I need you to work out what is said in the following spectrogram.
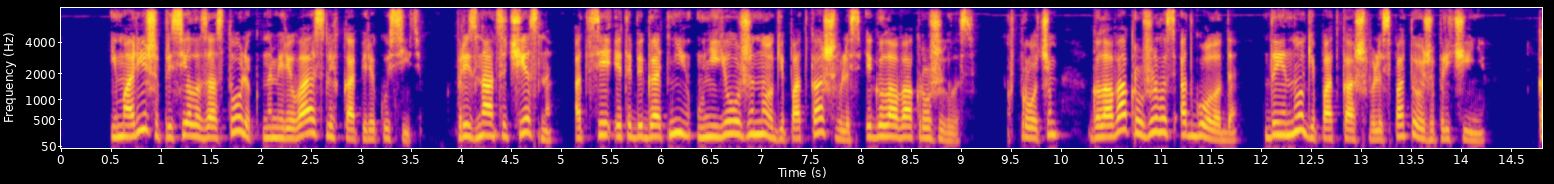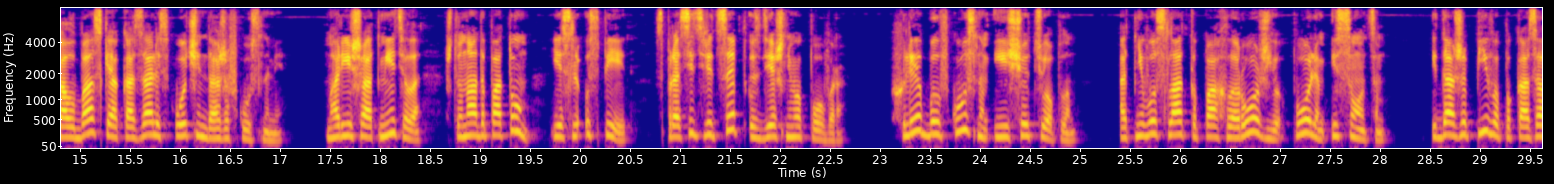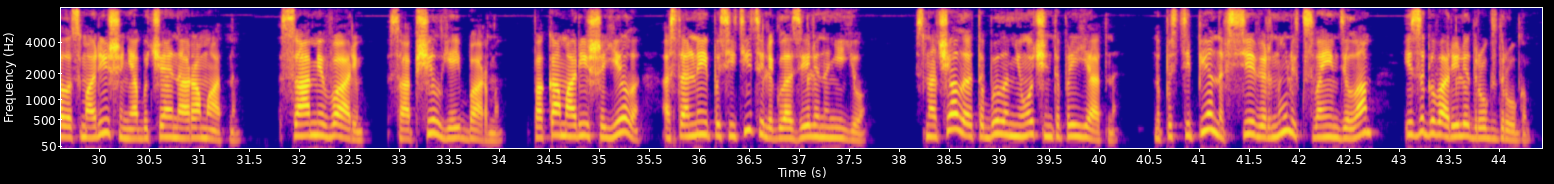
и Мариша присела за столик, намереваясь слегка перекусить. Признаться честно, от всей этой беготни у нее уже ноги подкашивались и голова кружилась. Впрочем, голова кружилась от голода, да и ноги подкашивались по той же причине. Колбаски оказались очень даже вкусными. Мариша отметила, что надо потом, если успеет, спросить рецепт у здешнего повара. Хлеб был вкусным и еще теплым. От него сладко пахло рожью, полем и солнцем, и даже пиво показалось Марише необычайно ароматным. «Сами варим», — сообщил ей бармен. Пока Мариша ела, остальные посетители глазели на нее. Сначала это было не очень-то приятно, но постепенно все вернулись к своим делам и заговорили друг с другом.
